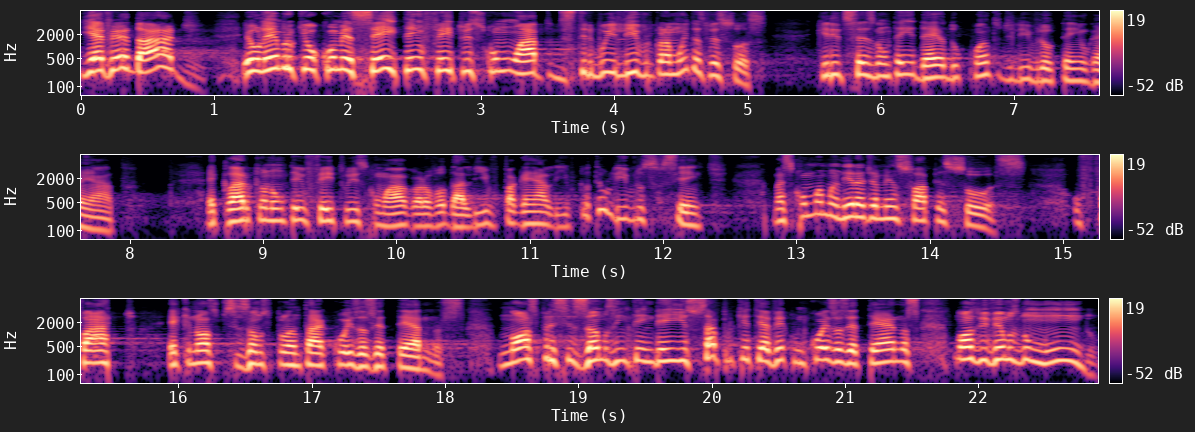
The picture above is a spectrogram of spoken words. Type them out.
E é verdade. Eu lembro que eu comecei e tenho feito isso como um hábito, distribuir livro para muitas pessoas. Queridos, vocês não têm ideia do quanto de livro eu tenho ganhado. É claro que eu não tenho feito isso como ah, agora eu vou dar livro para ganhar livro, porque eu tenho livro suficiente, mas como uma maneira de abençoar pessoas. O fato é que nós precisamos plantar coisas eternas. Nós precisamos entender isso. Sabe por que tem a ver com coisas eternas? Nós vivemos num mundo,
